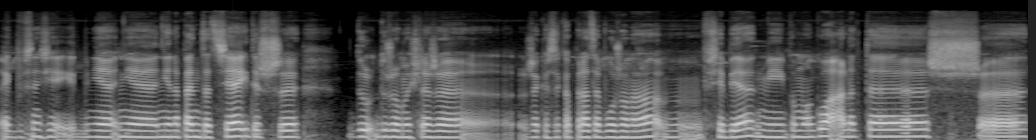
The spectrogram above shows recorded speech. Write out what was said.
jakby w sensie jakby nie, nie, nie napędzać się i też y, du dużo myślę, że, że jakaś taka praca włożona w siebie mi pomogła, ale też e,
